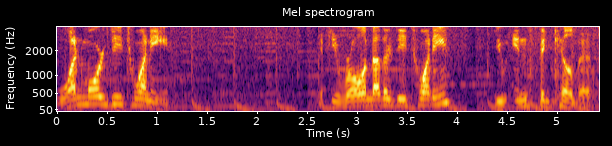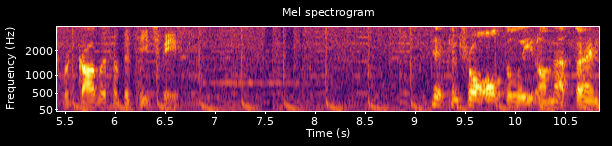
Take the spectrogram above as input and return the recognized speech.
one more d20. If you roll another d20, you instant kill this, regardless of its HP. Just hit Control Alt Delete on that thing.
